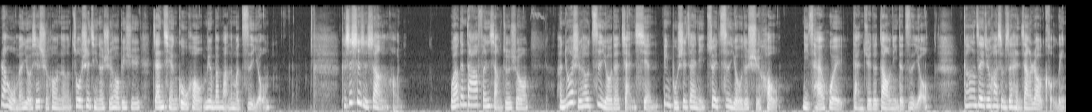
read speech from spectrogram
让我们有些时候呢，做事情的时候必须瞻前顾后，没有办法那么自由。可是事实上，好，我要跟大家分享，就是说，很多时候自由的展现，并不是在你最自由的时候。你才会感觉得到你的自由。刚刚这句话是不是很像绕口令？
